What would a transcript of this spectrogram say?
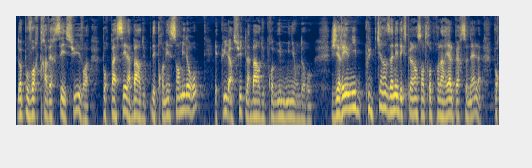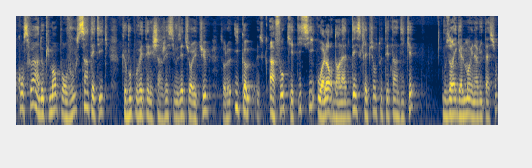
doit pouvoir traverser et suivre pour passer la barre des premiers 100 000 euros et puis ensuite la barre du premier million d'euros. J'ai réuni plus de 15 années d'expérience entrepreneuriale personnelle pour construire un document pour vous synthétique que vous pouvez télécharger si vous êtes sur YouTube, sur le e info qui est ici ou alors dans la description, tout est indiqué. Vous aurez également une invitation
